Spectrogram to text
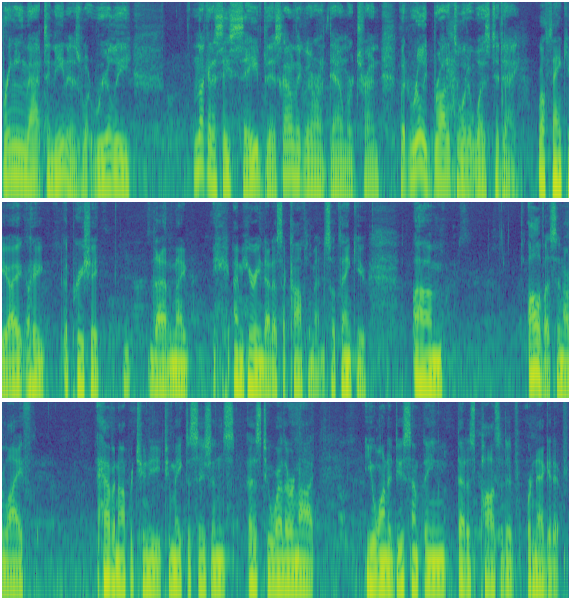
bringing that to NENA is what really. I'm not going to say saved this. I don't think we were on a downward trend, but really brought it to what it was today. Well, thank you. I, I appreciate that, and I, I'm hearing that as a compliment. So thank you. Um, all of us in our life have an opportunity to make decisions as to whether or not you want to do something that is positive or negative.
